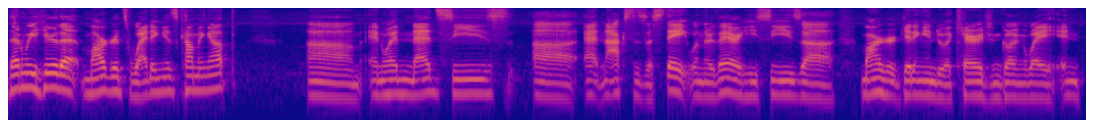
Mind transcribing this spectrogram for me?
then we hear that Margaret's wedding is coming up. Um, and when Ned sees uh, at Knox's estate, when they're there, he sees uh, Margaret getting into a carriage and going away in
